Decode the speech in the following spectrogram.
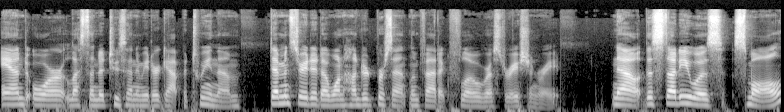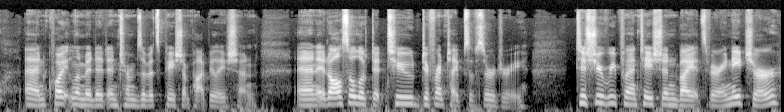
and or less than a 2 centimeter gap between them, demonstrated a 100% lymphatic flow restoration rate. Now, this study was small and quite limited in terms of its patient population, and it also looked at two different types of surgery. Tissue replantation, by its very nature,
